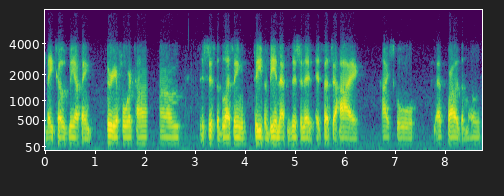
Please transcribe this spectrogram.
they chose me. I think three or four times. Um, it's just a blessing to even be in that position at, at such a high high school. That's probably the most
